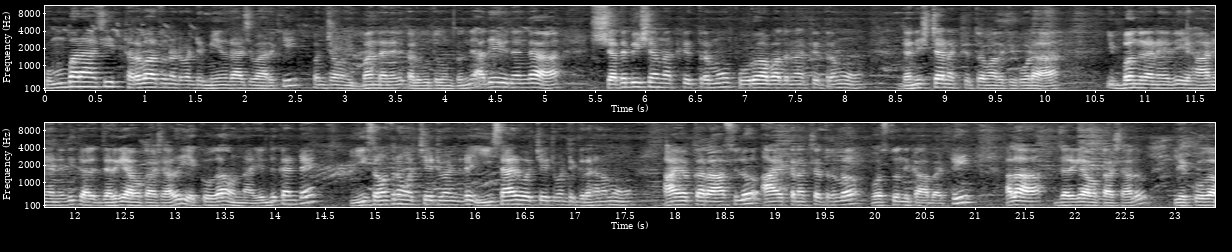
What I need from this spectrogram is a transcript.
కుంభరాశి తర్వాత ఉన్నటువంటి మీనరాశి వారికి కొంచెం ఇబ్బంది అనేది కలుగుతూ ఉంటుంది. అదేవిధంగా శతభిష నక్షత్రము పూర్వాభద్ర నక్షత్రము ధనిష్ట నక్షత్రం వారికి కూడా ఇబ్బందులు అనేది హాని అనేది జరిగే అవకాశాలు ఎక్కువగా ఉన్నాయి. ఎందుకంటే ఈ సంవత్సరం వచ్చేటువంటి అంటే ఈసారి వచ్చేటువంటి గ్రహణము ఆ యొక్క రాశిలో ఆ యొక్క నక్షత్రంలో వస్తుంది కాబట్టి అలా జరిగే అవకాశాలు ఎక్కువగా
